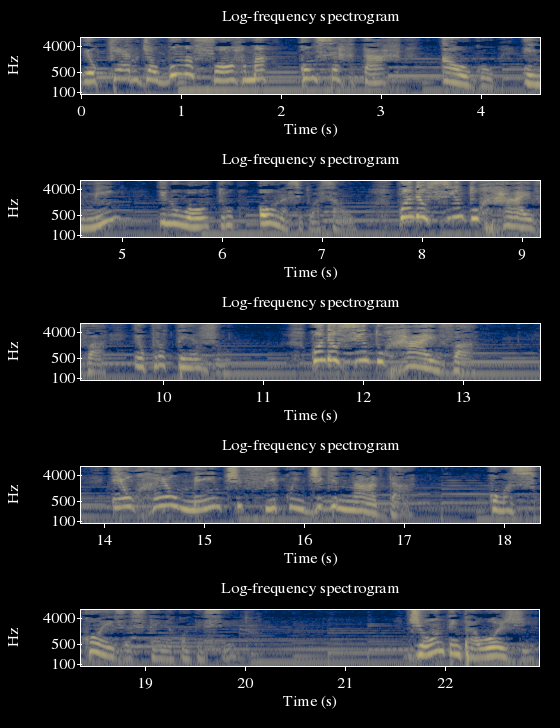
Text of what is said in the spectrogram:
eu quero de alguma forma consertar algo em mim e no outro ou na situação. Quando eu sinto raiva, eu protejo. Quando eu sinto raiva, eu realmente fico indignada como as coisas têm acontecido. De ontem para hoje,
